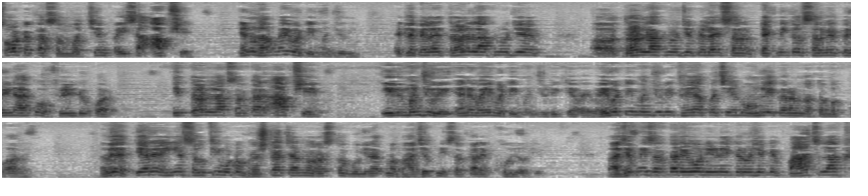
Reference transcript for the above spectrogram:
સો ટકા સંમત છે અને પૈસા આપશે. એનું નામ વહીવટી મંજૂરી. એટલે પેલા ત્રણ લાખનો જે ત્રણ લાખનો જે પેલા ટેકનિકલ સર્વે કરીને આપ્યો ફિલ્ડ ઉપર, એ ત્રણ લાખ સરકાર આપશે એવી મંજૂરી, એને વહીવટી મંજૂરી કહેવાય. વહીવટી મંજૂરી થયા પછી એનું અમલીકરણનો તબક્કો આવે. હવે અત્યારે અહીંયા સૌથી મોટો ભ્રષ્ટાચારનો રસ્તો ગુજરાતમાં ભાજપની સરકારે ખોલ્યો છે. ભાજપની સરકારે એવો નિર્ણય કર્યો છે કે પાંચ લાખ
